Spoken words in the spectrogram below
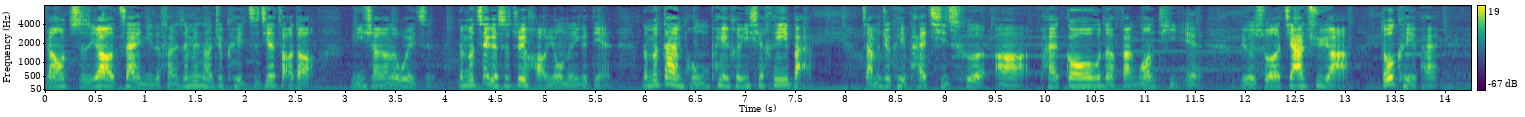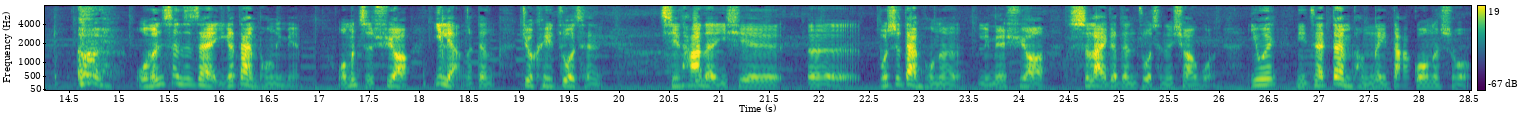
然后只要在你的反射面上就可以直接找到你想要的位置。那么这个是最好用的一个点。那么弹棚配合一些黑板，咱们就可以拍汽车啊，拍高的反光体，比如说家具啊，都可以拍。我们甚至在一个弹棚里面，我们只需要一两个灯就可以做成其他的一些。呃，不是弹棚的，里面需要十来个灯做成的效果，因为你在弹棚内打光的时候，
